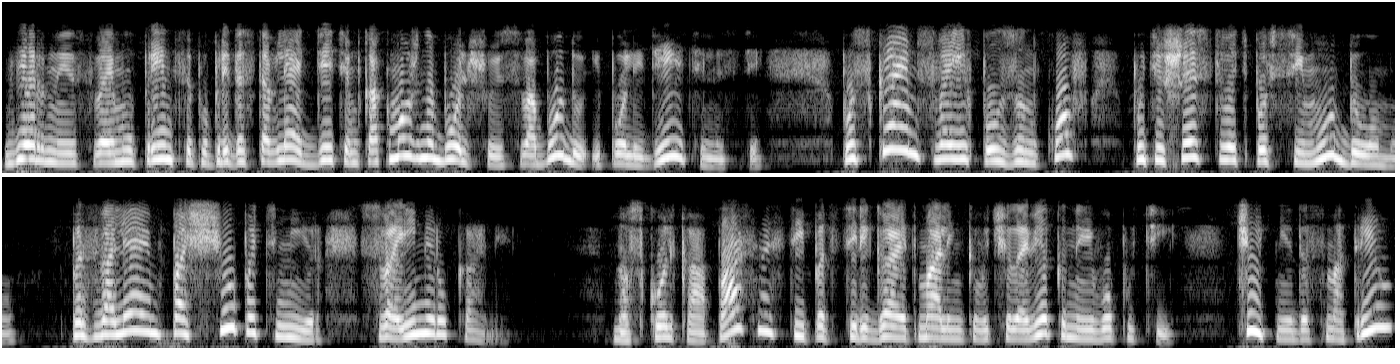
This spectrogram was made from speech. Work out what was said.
верные своему принципу предоставлять детям как можно большую свободу и поле деятельности, пускаем своих ползунков путешествовать по всему дому, позволяем пощупать мир своими руками. Но сколько опасностей подстерегает маленького человека на его пути. Чуть не досмотрел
